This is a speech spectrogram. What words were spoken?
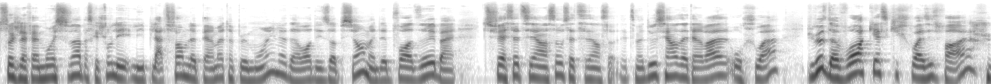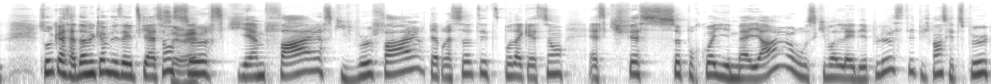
pour ça, je le fais moins souvent parce que je trouve que les, les plateformes le permettent un peu moins là, d'avoir des options, mais de pouvoir dire ben, tu fais cette séance-là ou cette séance-là. Tu mets deux séances d'intervalle au choix, puis juste de voir qu'est-ce qu'il choisit de faire. je trouve que ça donne comme des indications sur ce qu'il aime faire, ce qu'il veut faire, puis après ça, tu te poses la question est-ce qu'il fait ça pourquoi il est meilleur ou ce qui va l'aider plus. Puis je pense que tu peux,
